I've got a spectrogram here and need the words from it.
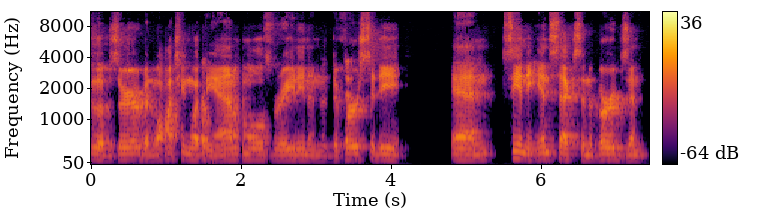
to observe and watching what the animals were eating and the diversity and seeing the insects and the birds. And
